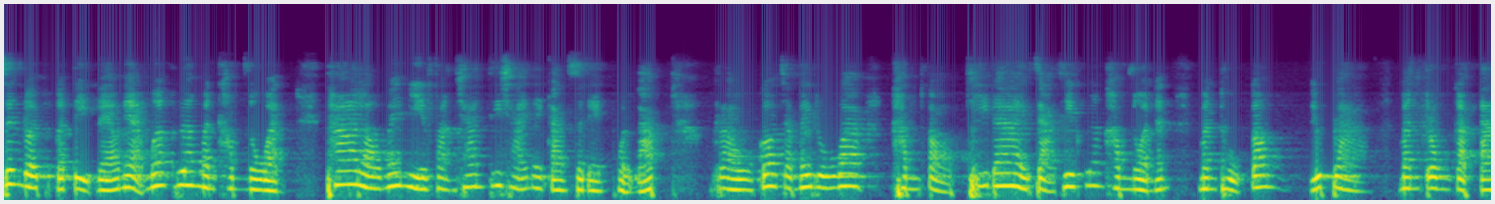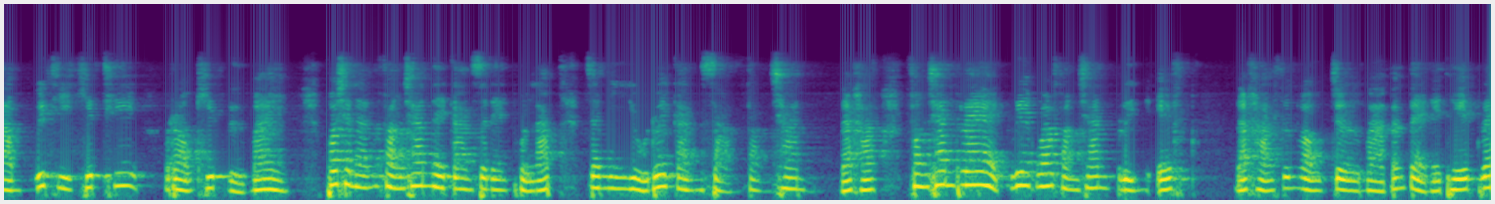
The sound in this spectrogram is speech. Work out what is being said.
ซึ่งโดยปกติแล้วเนี่ยเมื่อเครื่องมันคำนวณ ถ้าเราไม่มีฟังก์ชันที่ใช้ในการแสดงผลลัพธ์ เราก็จะไม่รู้ว่าคำตอบที่ได้จากที่เครื่องคำนวณนั้น มันถูกต้องหรือเปล่า มันตรงกับตามวิธีคิดที่เราคิดหรือไม่ เพราะฉะนั้นฟังก์ชันในการแสดงผลลัพธ์ จะมีอยู่ด้วยกัน 3 ฟังก์ชัน นะคะ ฟังก์ชันแรกเรียกว่าฟังก์ชัน printf นะคะ ซึ่งเราเจอมาตั้งแต่ในเทสแร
